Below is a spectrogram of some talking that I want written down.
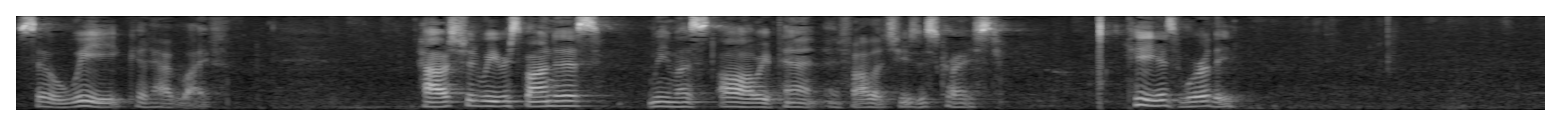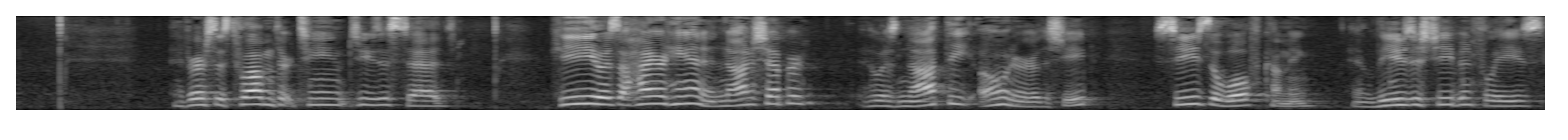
so we could have life. How should we respond to this? We must all repent and follow Jesus Christ. He is worthy. In verses 12 and 13, Jesus said, he who is a hired hand and not a shepherd, who is not the owner of the sheep, sees the wolf coming and leaves the sheep and flees,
